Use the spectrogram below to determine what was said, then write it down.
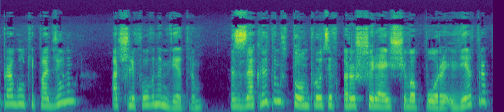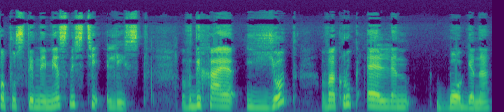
прогулки по дюнам, отшлифованным ветром, с закрытым ртом против расширяющего поры ветра по пустынной местности лист, вдыхая йод вокруг Элленбогена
